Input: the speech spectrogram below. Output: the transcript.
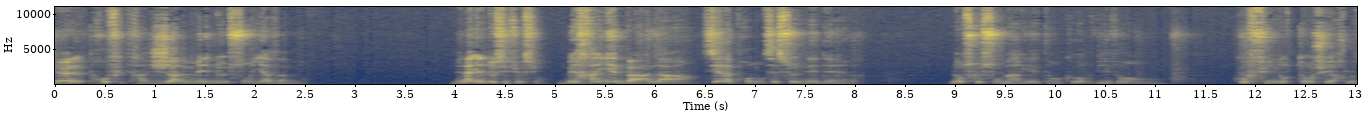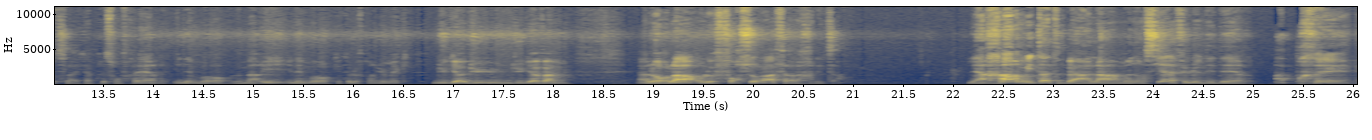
qu'elle profitera jamais de son yavam. Mais là, il y a deux situations. Bechaye Ba'ala, si elle a prononcé ce neder lorsque son mari était encore vivant, Kofinoto et qu'après son frère, il est mort, le mari, il est mort, qui était le frère du mec, du gars, du, yavam. Alors là, on le forcera à faire la khalitza. Les achar mitat ba'ala, maintenant, si elle a fait le neder après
